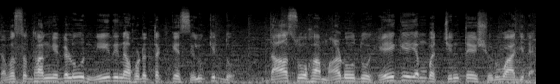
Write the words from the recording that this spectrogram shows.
ದವಸಧಾನ್ಯಗಳು ನೀರಿನ ಹೊಡೆತಕ್ಕೆ ಸಿಲುಕಿದ್ದು ದಾಸೋಹ ಮಾಡೋದು ಹೇಗೆ ಎಂಬ ಚಿಂತೆ ಶುರುವಾಗಿದೆ.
